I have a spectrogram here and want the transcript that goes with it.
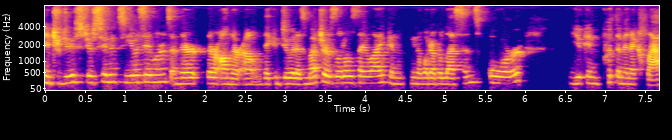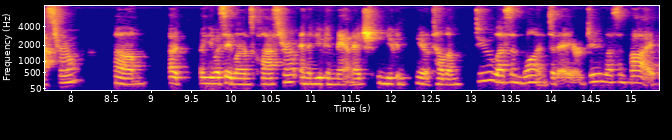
introduce your students to USA Learns and they're they're on their own. They can do it as much or as little as they like and you know whatever lessons, or you can put them in a classroom, um, a, a, USA Learns classroom, and then you can manage. You can you know tell them do lesson one today or do lesson five,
